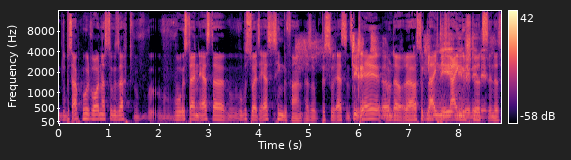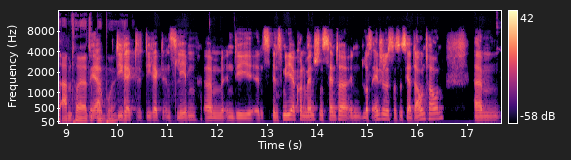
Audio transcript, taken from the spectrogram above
du bist abgeholt worden, hast du gesagt, wo ist dein erster, wo bist du als erstes hingefahren? Also bist du erst ins Direkt, Hotel ähm, oder, oder hast du gleich nee, dich reingestürzt nee, in das Abenteuer Super Ja, Bowl? direkt, direkt ins Leben, ähm, in die, ins, ins Media Convention Center in Los Angeles, das ist ja Downtown. Ähm,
